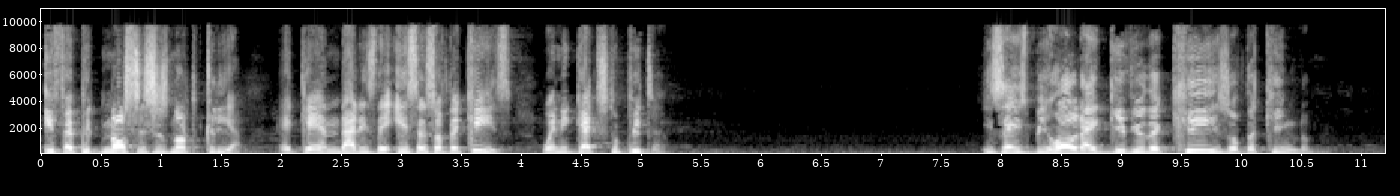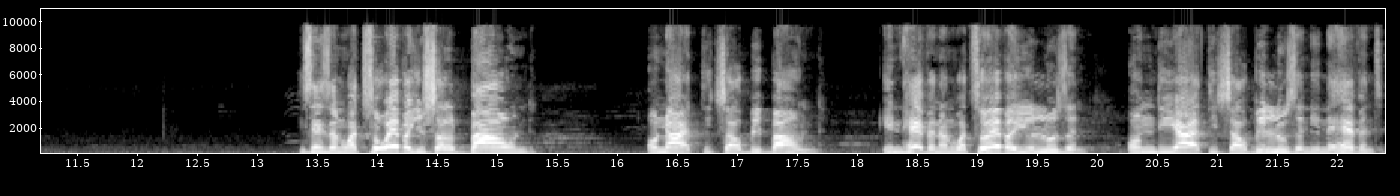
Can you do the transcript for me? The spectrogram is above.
if epignosis is not clear? Again, that is the essence of the keys. When he gets to Peter, he says, Behold, I give you the keys of the kingdom. He says, And whatsoever you shall bound on earth, it shall be bound in heaven, and whatsoever you loosen on the earth, it shall be loosened in the heavens.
